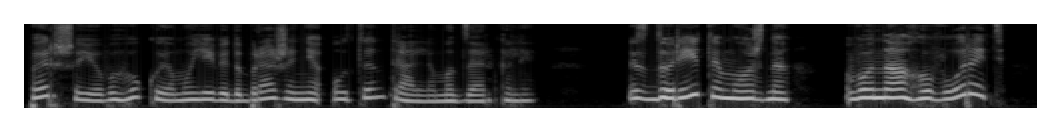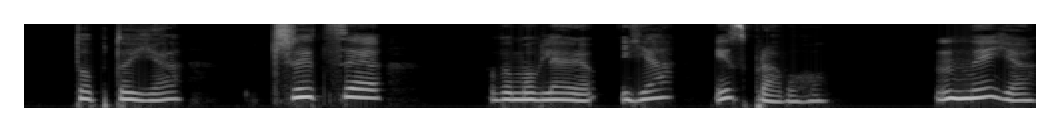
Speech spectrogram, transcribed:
Першою вигукує моє відображення у центральному дзеркалі. Здуріти можна, вона говорить? Тобто я, чи це, вимовляю я із правого. Не я.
